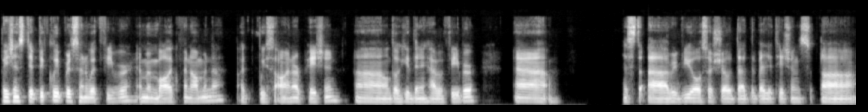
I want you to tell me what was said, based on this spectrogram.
patients typically present with fever and embolic phenomena, like we saw in our patient, uh, although he didn't have a fever. Uh, his uh, review also showed that the vegetations uh,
